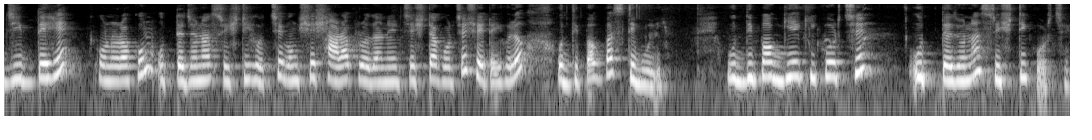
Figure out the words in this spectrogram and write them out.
জীবদেহে কোনো রকম উত্তেজনার সৃষ্টি হচ্ছে এবং সে সাড়া প্রদানের চেষ্টা করছে সেটাই হলো উদ্দীপক বা স্টিমুলি উদ্দীপক গিয়ে কি করছে? উত্তেজনা সৃষ্টি করছে।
